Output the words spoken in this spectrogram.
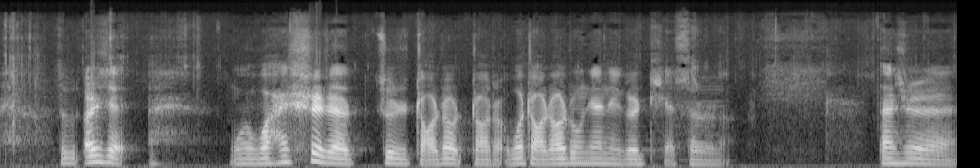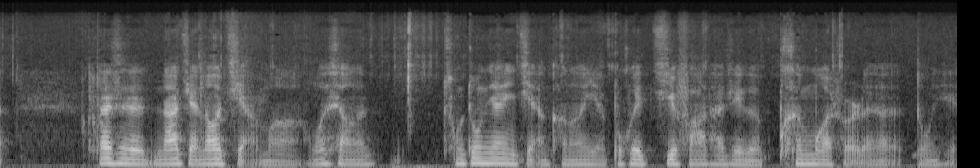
哎呀，这而且哎。我我还试着就是找着找着，我找着中间那根铁丝了，但是但是拿剪刀剪嘛，我想从中间一剪，可能也不会激发它这个喷墨水的东西。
